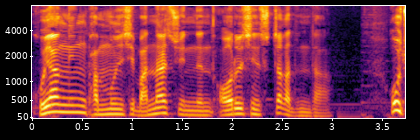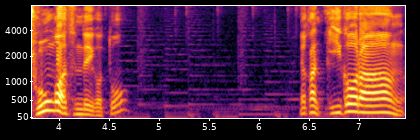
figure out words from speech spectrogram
고향 방문 시 만날 수 있는 어르신 숫자가 는다. 어 좋은 거 같은데 이것도? 약간 이거랑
